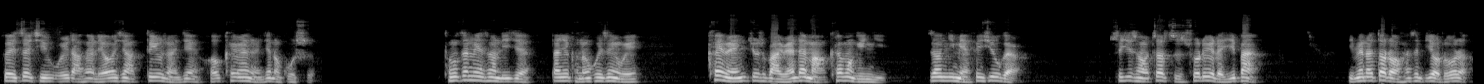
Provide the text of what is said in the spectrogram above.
所以这期我就打算聊一下自由软件和开源软件的故事。从字面上理解，大家可能会认为。开源就是把源代码开放给你，让你免费修改。实际上，这只说对了一半，里面的道道还是比较多的。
